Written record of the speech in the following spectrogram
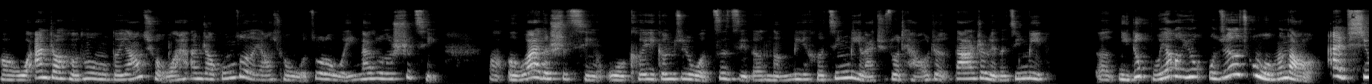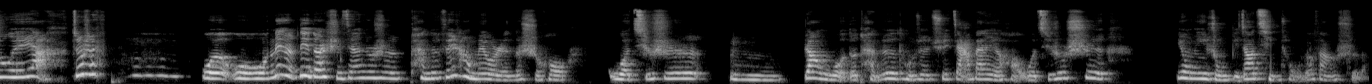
呃，我按照合同的要求，我还按照工作的要求，我做了我应该做的事情。啊，额外的事情我可以根据我自己的能力和精力来去做调整。当然，这里的精力，呃，你就不要用。我觉得就我们老爱 PUA 呀，就是 我我我那个那段时间就是团队非常没有人的时候，我其实嗯，让我的团队的同学去加班也好，我其实是用一种比较请求的方式的。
